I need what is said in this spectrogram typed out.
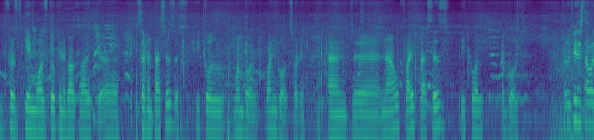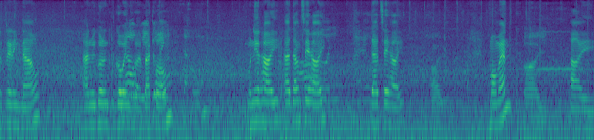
The first game was talking about like uh, seven passes is equal one ball, one goal, sorry, and uh, now five passes equal a goal. And we finished our training now, and we're going going No, we back going home. Munir, hi. Adam, say hi. Dad, say hi. Hi. Moment. Hi. Hi.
